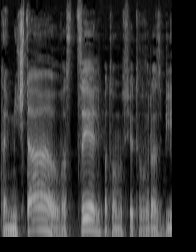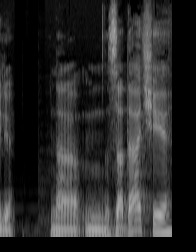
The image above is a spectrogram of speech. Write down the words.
там мечта, у вас цель, потом все это вы разбили на задачи,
